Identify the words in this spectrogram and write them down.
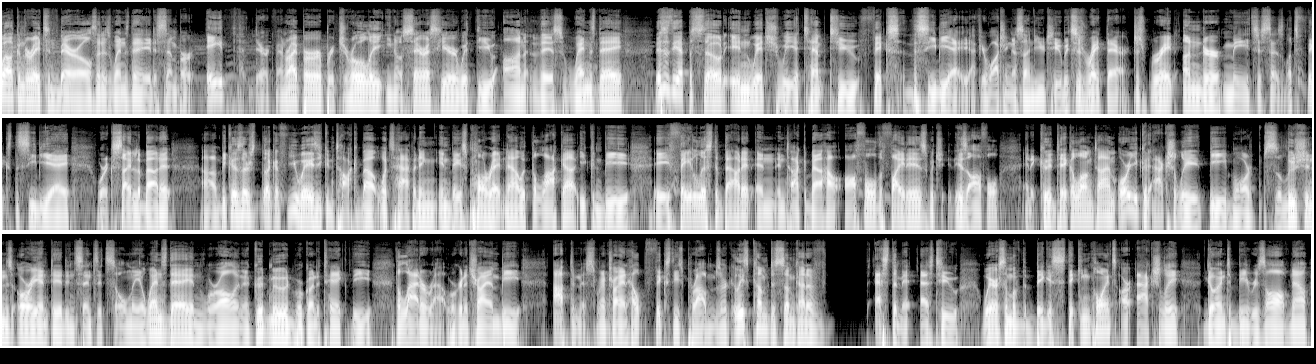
Welcome to Rates and Barrels. It is Wednesday, December 8th. Derek Van Riper, Britt Ghiroli, Eno Sarris here with you on this Wednesday. This is the episode in which we attempt to fix the CBA. If you're watching us on YouTube, it's just right there, just right under me. It just says, let's fix the CBA. We're excited about it. Uh, because there's like a few ways you can talk about what's happening in baseball right now with the lockout. You can be a fatalist about it and, and talk about how awful the fight is, which is awful and it could take a long time, or you could actually be more solutions oriented. And since it's only a Wednesday and we're all in a good mood, we're going to take the the latter route. We're going to try and be optimists. We're going to try and help fix these problems or at least come to some kind of estimate as to where some of the biggest sticking points are actually going to be resolved. Now,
